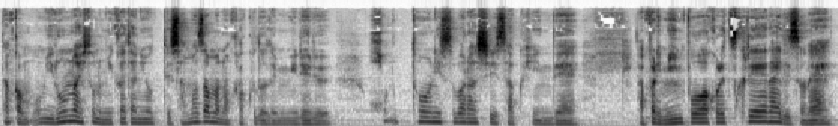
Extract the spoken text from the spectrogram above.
なんかもういろんな人の見方によってさまざまな角度で見れる本当に素晴らしい作品でやっぱり民放はこれ作れないですよね。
